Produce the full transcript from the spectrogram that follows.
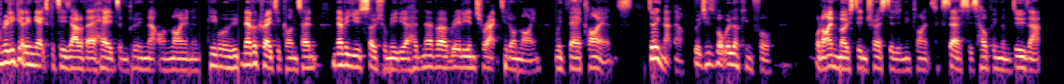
really getting the expertise out of their heads and putting that online. And people who never created content, never used social media, had never really interacted online with their clients, doing that now, which is what we're looking for. What I'm most interested in in client success is helping them do that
